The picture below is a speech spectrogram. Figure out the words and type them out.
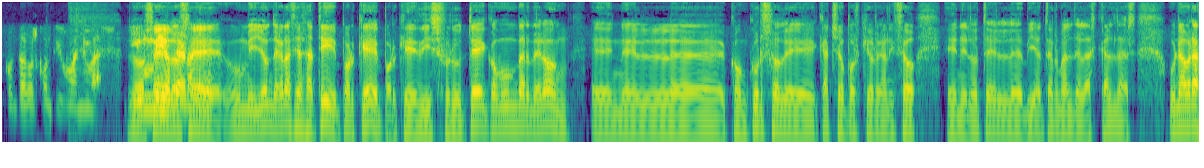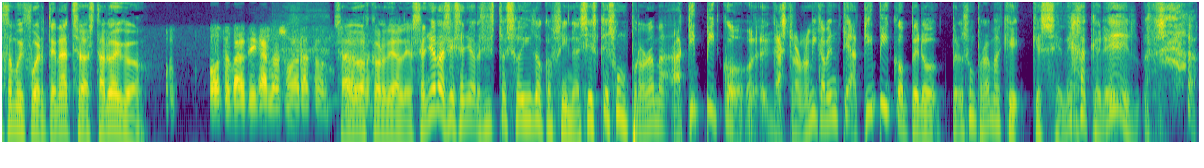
contamos contigo un año más. Y Lo un sé, millón lo sé. Un millón de gracias a ti. ¿Por qué? Porque disfruté como un verderón en el eh, concurso de cachopos que organizó en el Hotel eh, Villa Termal de Las Caldas. Un abrazo muy fuerte, Nacho. Hasta luego. Otro para ti, Carlos, un abrazo. Saludos cordiales. Señoras y señores, esto es Oído Cocina. Si es que es un programa atípico, eh, gastronómicamente atípico, pero, pero es un programa que, que se deja querer. O sea,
